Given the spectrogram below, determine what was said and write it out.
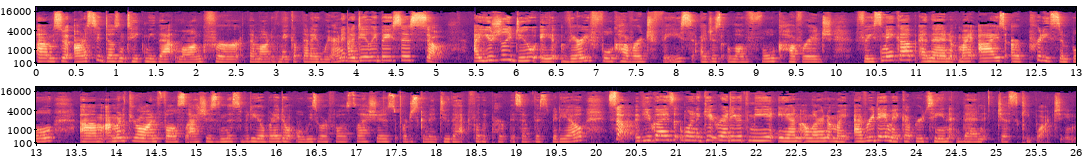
Um, so it honestly doesn't take me that long for the amount of makeup that I wear on a daily basis. So I usually do a very full coverage face. I just love full coverage face makeup. And then my eyes are pretty simple. Um, I'm going to throw on false lashes in this video, but I don't always wear false lashes. We're just going to do that for the purpose of this video. So if you guys want to get ready with me and learn my everyday makeup routine, then just keep watching.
